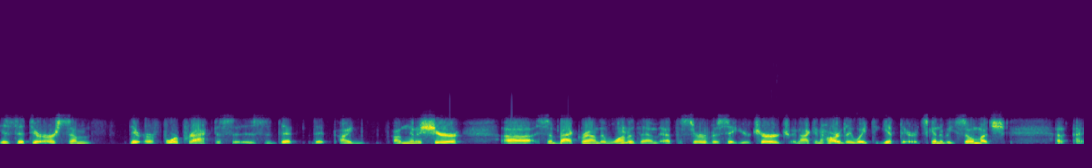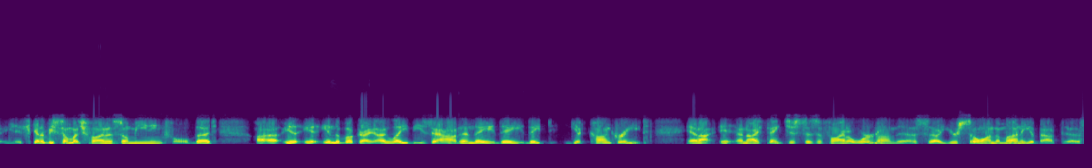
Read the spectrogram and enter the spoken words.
is that there are some, there are four practices that that I I'm going to share uh, some background of one of them at the service at your church, and I can hardly wait to get there. It's going to be so much. Uh, it's going to be so much fun and so meaningful. But uh, in, in the book, I, I lay these out, and they they they get concrete. And I and I think just as a final word on this, uh, you're so on the money about this,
